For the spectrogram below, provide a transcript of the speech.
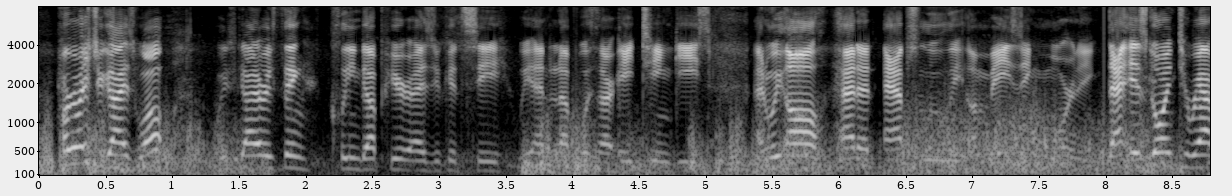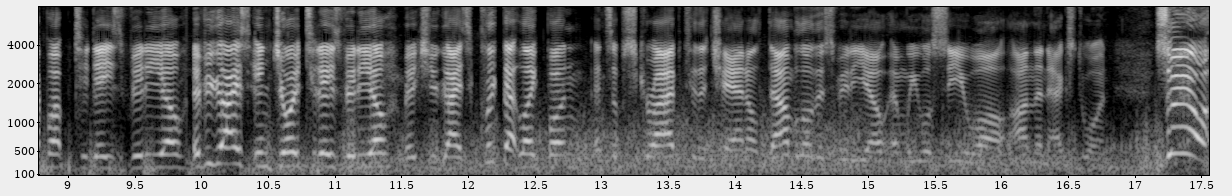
All right, you guys. Well, we've got everything cleaned up here. As you can see, we ended up with our 18 geese, and we all had an absolutely amazing morning. That is going to wrap up today's video. If you guys enjoyed today's video, make sure you guys click that like button and subscribe to the channel down below this video, and we will see you all on the next one. See ya!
